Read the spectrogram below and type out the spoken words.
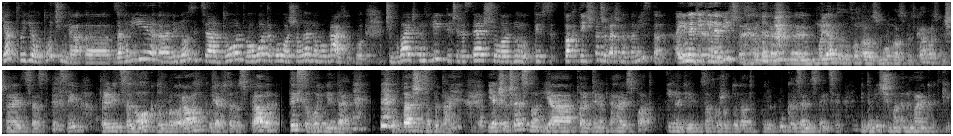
Як твоє оточення е, взагалі е, відноситься до твого такого шаленого графіку? Чи бувають конфлікти через те, що ну ти вс- фактично живеш на два міста, а іноді і на більше? Е, е, Моя телефонна розмова з батьками розпочинається з таких слів: Привіт, синок, доброго ранку, як в тебе справи? Ти сьогодні де? От перше запитання. І якщо чесно, я перед тим як лягаю спати, іноді заходжу в додаток Укрзалізниці і дивлюсь, чи в мене немає квитків.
